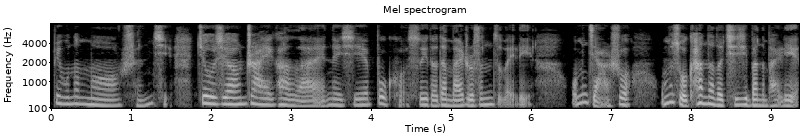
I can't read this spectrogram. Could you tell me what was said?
并不那么神奇。就像乍一看来那些不可思议的蛋白质分子为例，我们假设。我们所看到的奇迹般的排列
